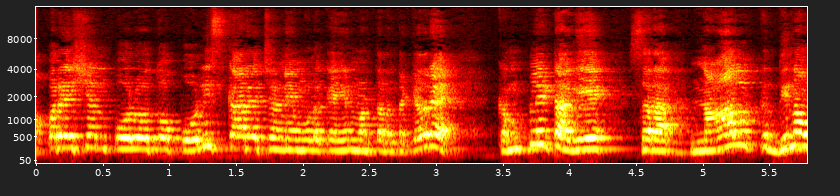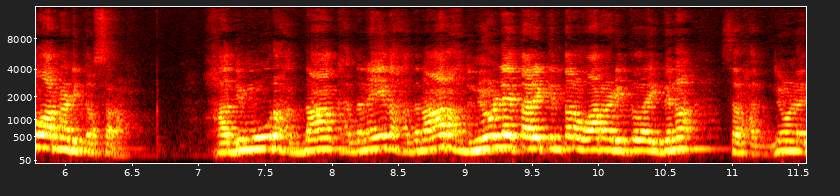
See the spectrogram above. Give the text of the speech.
ಆಪರೇಷನ್ ಪೋಲೋ ಅಥವಾ ಪೊಲೀಸ್ ಕಾರ್ಯಾಚರಣೆ ಮೂಲಕ ಏನ್ ಮಾಡ್ತಾರೆ ಅಂತ ಕೇಳಿದ್ರೆ ಕಂಪ್ಲೀಟ್ ಆಗಿ ಸರ ನಾಲ್ಕು ದಿನ ವಾರ್ ನಡೀತಾವ ಸರ್. ಹದಿಮೂರು, ಹದಿನಾಲ್ಕು, ಹದಿನೈದು, ಹದಿನಾರು, ಹದಿನೇಳನೇ ತಾರೀಕಿಂತ ವಾರ ನಡೀತದ ಈ ದಿನ. ಸರ್, ಹದಿನೇಳನೇ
